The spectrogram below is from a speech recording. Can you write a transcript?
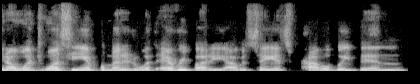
you know, when, once he implemented it with everybody, I would say it's probably been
